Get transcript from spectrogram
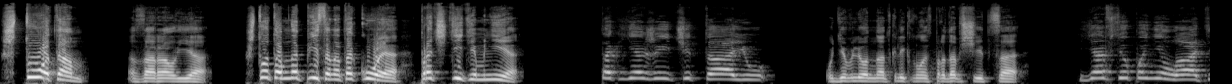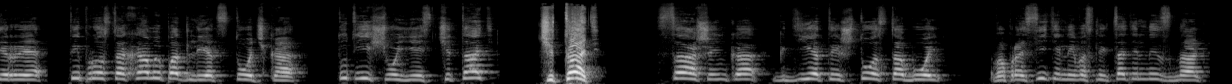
«Что там?» – заорал я. «Что там написано такое? Прочтите мне!» «Так я же и читаю!» – удивленно откликнулась продавщица. «Я все поняла, Тире. Ты просто хам и подлец, точка. Тут еще есть читать?» «Читать!» «Сашенька, где ты? Что с тобой?» Вопросительный восклицательный знак.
